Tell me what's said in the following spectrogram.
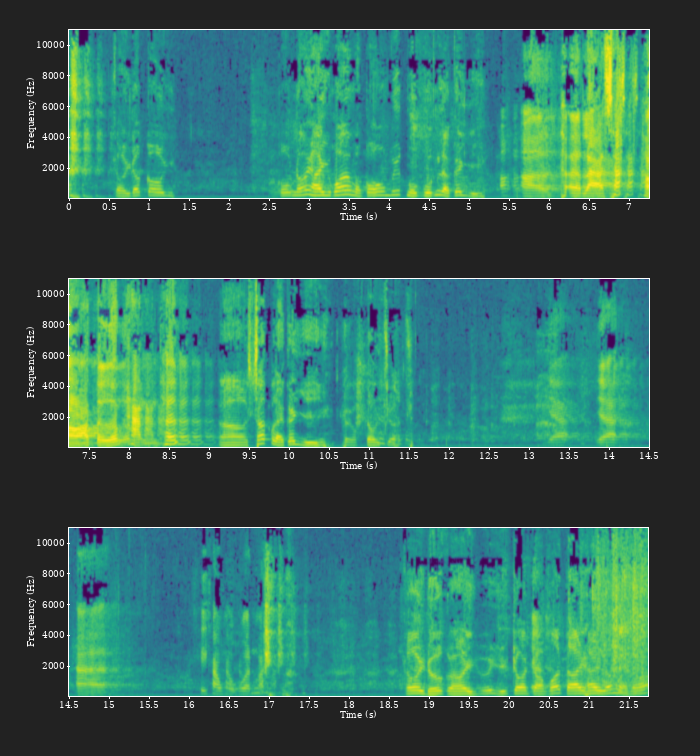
Trời đất ơi cô nói hay quá mà cô không biết ngũ quẩn là cái gì. À, là sắc thọ tưởng hành thức. À, sắc là cái gì? Tôi chết. Dạ dạ à khi không mà quên mà thôi được rồi quý vị cho tròn bó tay hay lắm rồi đó.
